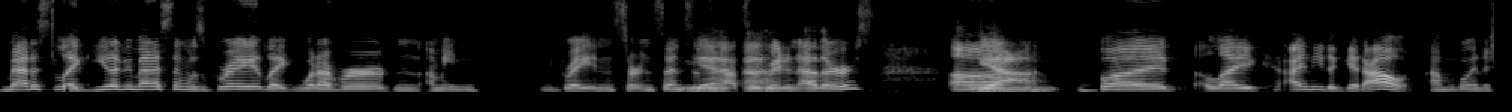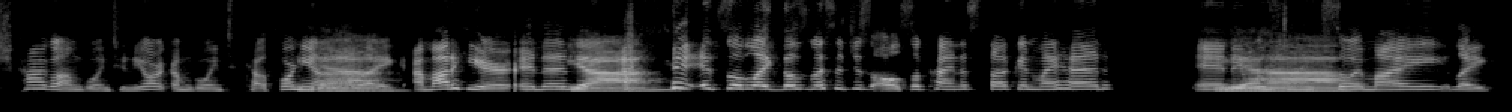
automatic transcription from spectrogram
Madison like uw Madison was great like whatever i mean great in certain senses yeah. not so great in others. Um, yeah but like i need to get out. I'm going to chicago i'm going to new york i'm going to california yeah. like i'm out of here. And then yeah. it's so like those messages also kind of stuck in my head and yeah. it was like so am i like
